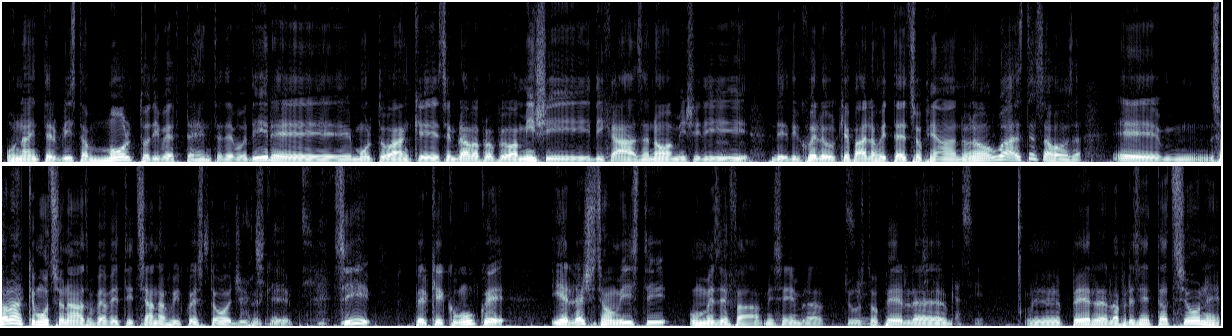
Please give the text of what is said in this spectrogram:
Una intervista molto divertente, devo dire, molto anche, sembrava proprio amici di casa, no? Amici di, Mm. di- di quello che parla con il terzo piano, no? Guarda, stessa cosa. E, mh, sono anche emozionato per avere Tiziana qui quest'oggi, perché Accidenti. sì, perché comunque io e lei ci siamo visti un mese fa, mi sembra, giusto, Sì, per, eh, circa sì. eh, per la presentazione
